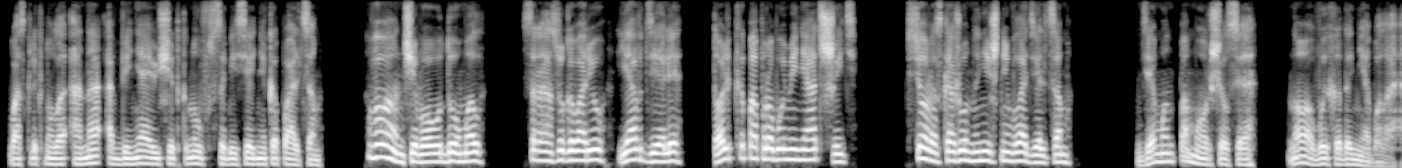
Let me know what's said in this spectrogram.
— воскликнула она, обвиняюще ткнув собеседника пальцем. «Вон чего удумал! Сразу говорю, я в деле. Только попробуй меня отшить. Все расскажу нынешним владельцам. Демон поморщился, но выхода не было.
